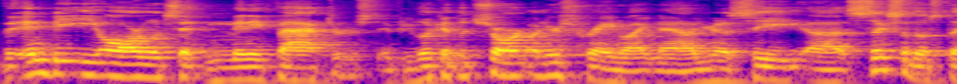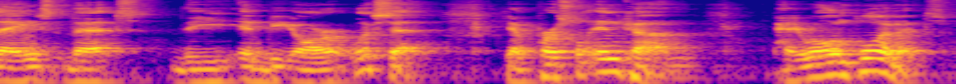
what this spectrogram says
The NBER looks at many factors. If you look at the chart on your screen right now, you're going to see uh, six of those things that the NBER looks at. You have personal income, payroll employment,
